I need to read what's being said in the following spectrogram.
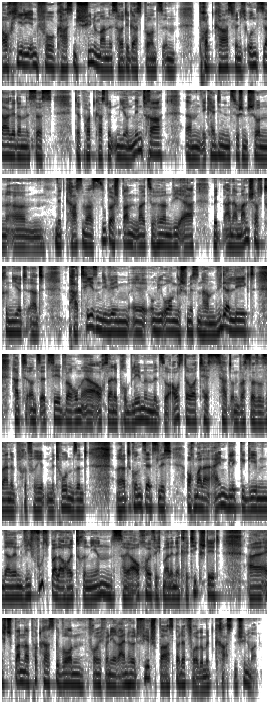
Auch hier die Info, Carsten Schünemann ist heute Gast bei uns im Podcast. Wenn ich uns sage, dann ist das der Podcast mit mir und Mintra. Ähm, ihr kennt ihn inzwischen schon. Ähm, mit Carsten war es super spannend, mal zu hören, wie er mit einer Mannschaft trainiert. Er hat ein paar Thesen, die wir ihm äh, um die Ohren geschmissen haben, widerlegt, hat uns erzählt, warum er auch seine Probleme mit so Ausdauertests hat und was da so seine präferierten Methoden sind. Und hat grundsätzlich auch mal einen Einblick gegeben darin, wie Fußballer heute trainieren. Das ist ja auch häufig mal in der Kritik steht. Äh, echt spannender Podcast geworden. Freue mich, wenn ihr reinhört. Viel Spaß bei der Folge mit Carsten Schünemann.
